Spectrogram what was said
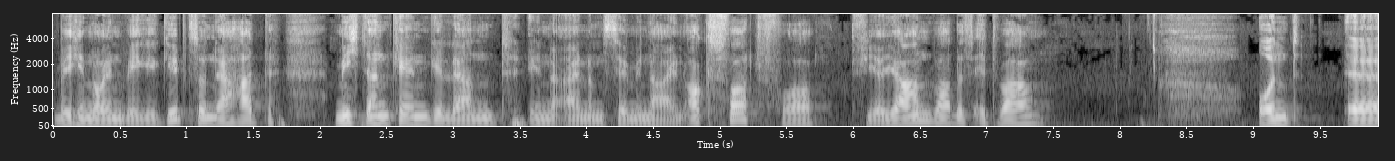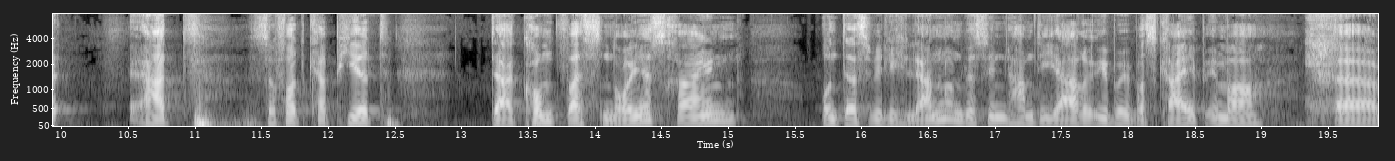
welche neuen Wege gibt es. Und er hat mich dann kennengelernt in einem Seminar in Oxford, vor vier Jahren war das etwa. Und äh, er hat sofort kapiert, da kommt was Neues rein und das will ich lernen. Und wir sind, haben die Jahre über über Skype immer äh,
